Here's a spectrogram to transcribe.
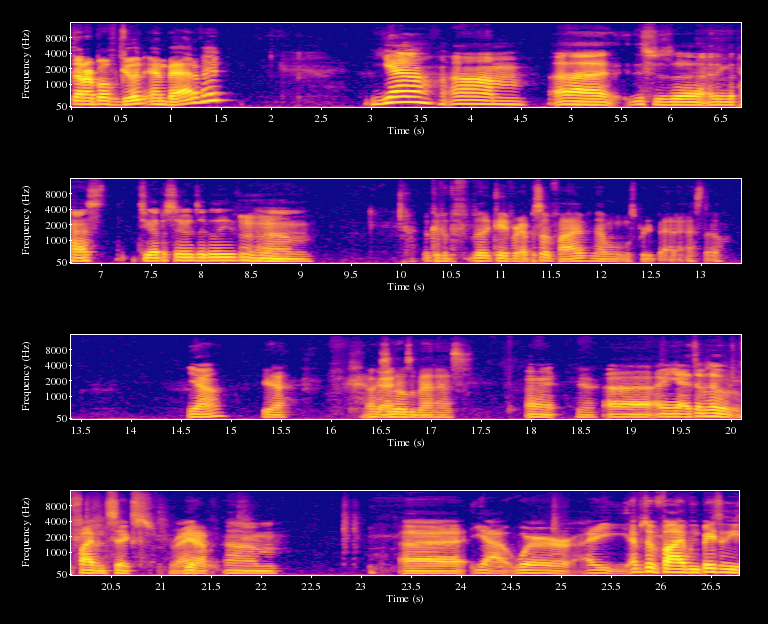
that are both good and bad of it. Yeah. Um. Uh. This is uh. I think the past two episodes, I believe. Mhm. Um. Okay, for the okay for episode five, that one was pretty badass though. Yeah. Yeah, Okay. so that was a badass. All right. Yeah. Uh, I mean, yeah, it's episode five and six, right? Yeah. Um. Uh, yeah, where I episode five, we basically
